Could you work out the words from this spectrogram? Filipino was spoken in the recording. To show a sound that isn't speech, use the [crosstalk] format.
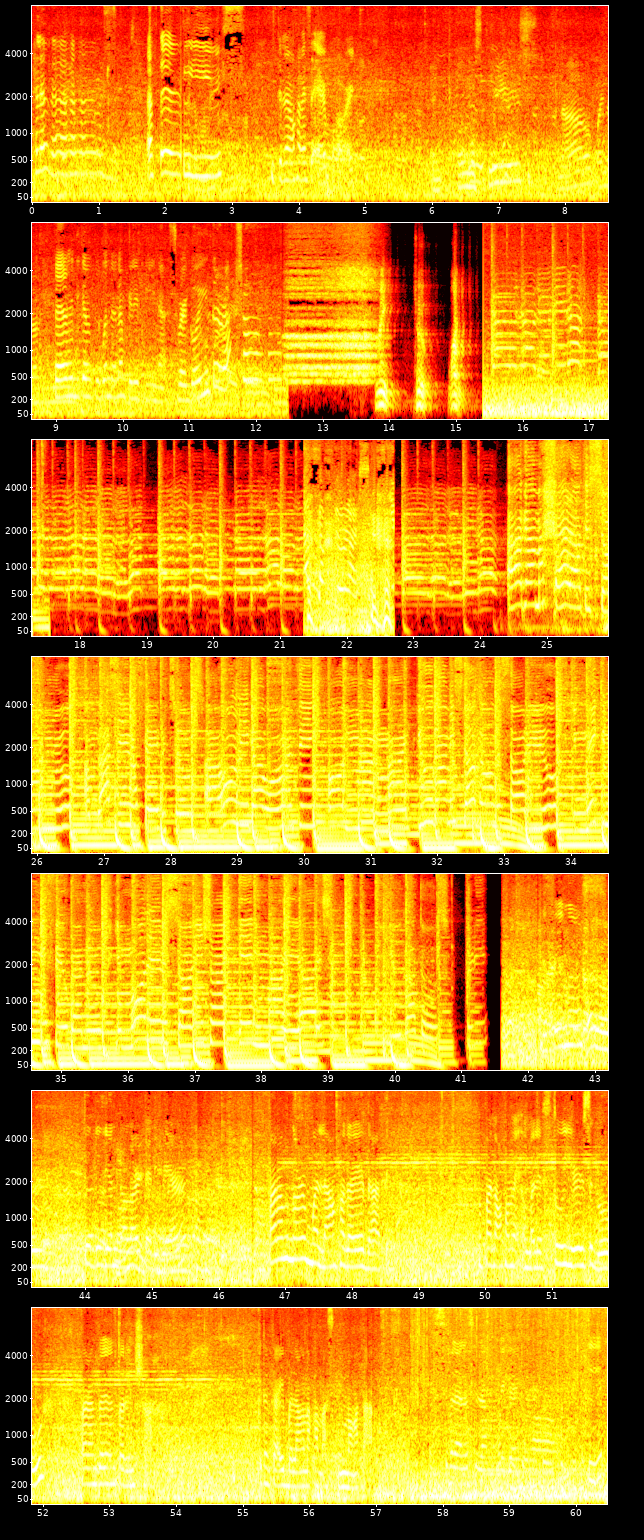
Hello guys! After two years, dito na naman kami sa airport. And almost two years now, finally. Pero hindi kami pupunta ng Pilipinas. We're going to Russia! Three, two, one. Welcome to Russia. I got my head out the sunroof. I'm blasting kagaya dati. Paano ako may umalis 2 years ago, parang ganun pa rin siya. Pinagkaiba lang nakamask yung mga tao. Simula na silang mamigay ng mga tip.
